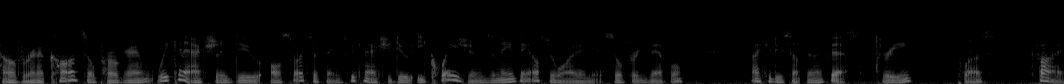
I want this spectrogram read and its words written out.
However, in a console program, we can actually do all sorts of things. We can actually do equations and anything else we want in here. So for example, I could do something like this. 3 plus 5.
